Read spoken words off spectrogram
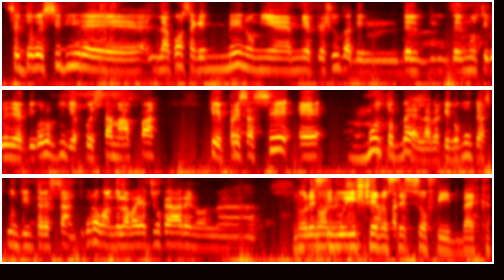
se dovessi dire la cosa che meno mi è, mi è piaciuta di, del, del, multiplayer di Call of Duty è questa mappa che presa a sé è molto bella perché comunque ha spunti interessanti però quando la vai a giocare non, non restituisce non, lo stesso feedback.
